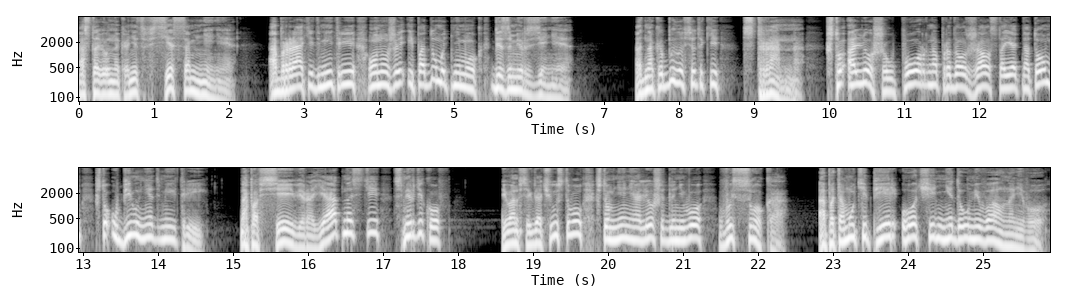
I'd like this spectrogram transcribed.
оставил, наконец, все сомнения. О брате Дмитрии он уже и подумать не мог без омерзения. Однако было все-таки странно, что Алеша упорно продолжал стоять на том, что убил не Дмитрий, а, по всей вероятности, Смердяков. Иван всегда чувствовал, что мнение Алеши для него высоко, а потому теперь очень недоумевал на него.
